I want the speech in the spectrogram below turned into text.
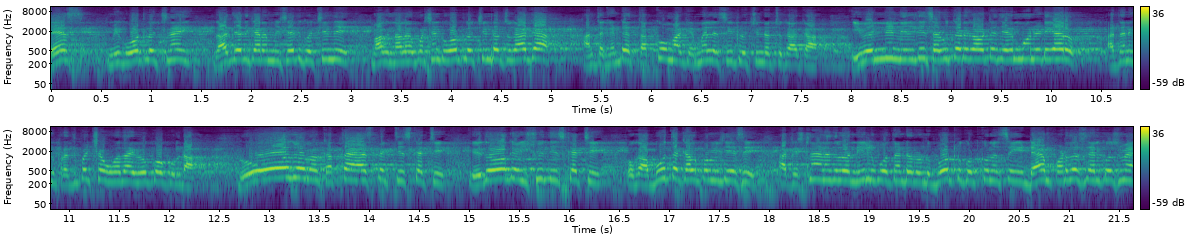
ఎస్ మీకు ఓట్లు వచ్చినాయి. రాజ్యాధికారం మీ చేతికి వచ్చింది. మాకు నలభై పర్సెంట్ ఓట్లు వచ్చిండొచ్చు కాక. అంతకంటే తక్కువ మాకు ఎమ్మెల్యే సీట్లు వచ్చిండొచ్చు కాక. ఇవన్నీ నిలిదీసి అడుగుతాడు కాబట్టి జగన్మోహన్ రెడ్డి గారు. అతనికి ప్రతిపక్ష హోదా ఇవ్వకోకుండా రోజు ఒక కొత్త ఆస్పెక్ట్ తీసుకొచ్చి ఏదో ఒక ఇష్యూ తీసుకొచ్చి ఒక అభూత కల్పనలు చేసి ఆ కృష్ణానదిలో నీళ్ళు పోతుంటే రెండు బోట్లు కొట్టుకొని వస్తే ఈ డ్యామ్ పడదోసి దానికోసమే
